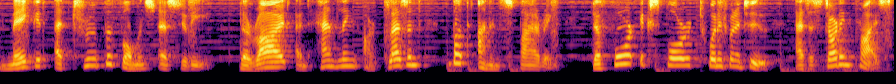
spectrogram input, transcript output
make it a true performance SUV. The ride and handling are pleasant but uninspiring. The Ford Explorer 2022 has a starting price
